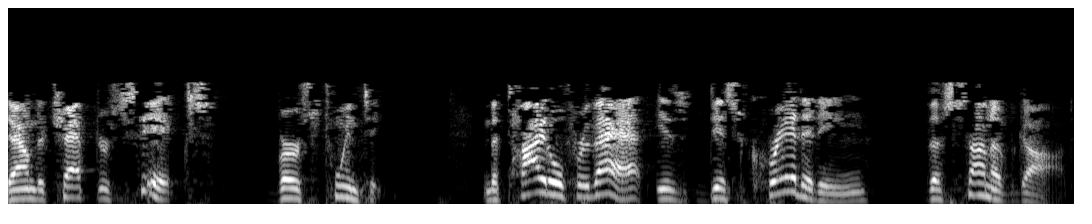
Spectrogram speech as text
down to chapter 6, verse 20. And the title for that is Discrediting the Son of God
